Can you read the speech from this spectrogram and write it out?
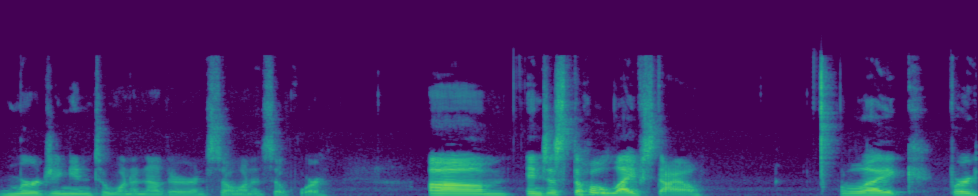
merging into one another, and so on and so forth. Um, and just the whole lifestyle. Like, for,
